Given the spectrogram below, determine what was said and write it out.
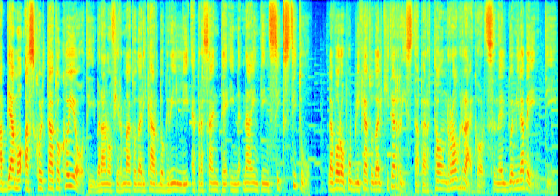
Abbiamo ascoltato Coyote, brano firmato da Riccardo Grilli e presente in 1962, lavoro pubblicato dal chitarrista per Tone Rock Records nel 2020.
